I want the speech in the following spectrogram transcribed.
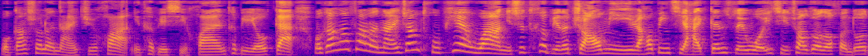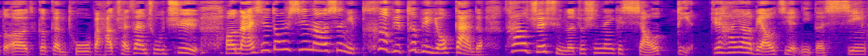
我刚说了哪一句话，你特别喜欢，特别有感？我刚刚放了哪一张图片？哇，你是特别的着迷，然后并且还跟随我一起创作了很多的呃这个梗图，把它传散出去。哦，哪一些东西呢？是你特别特别有感的？他要追寻的就是那个小点，因为他要了解你的心，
